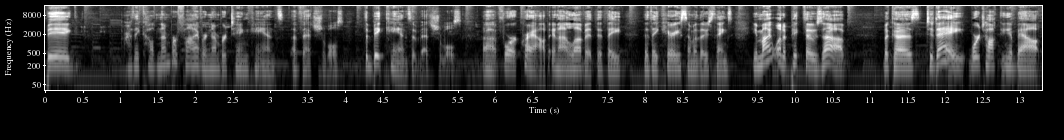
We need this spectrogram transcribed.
big are they called number five or number 10 cans of vegetables? The big cans of vegetables uh, for a crowd. And i love it that they that they carry some of those things. You might want to pick those up because today we're talking about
